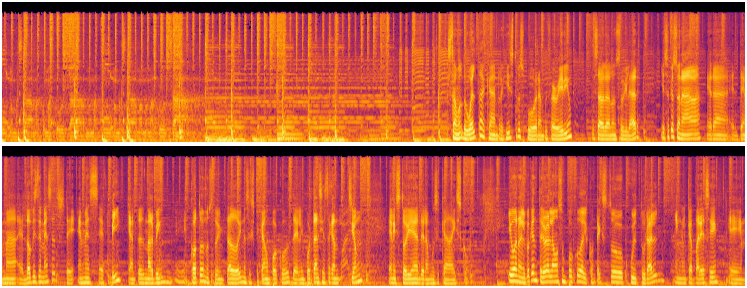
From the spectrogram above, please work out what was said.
Estamos de vuelta acá en Registros por Amplify Radio. Les habla Alonso Aguilar. Y eso que sonaba era el tema el Love is the Message de MSFB, que antes Marvin eh, Cotto, nuestro invitado hoy, nos explicaba un poco de la importancia de esta canción en la historia de la música disco. Y bueno, en el bloque anterior hablamos un poco del contexto cultural en el que aparece, eh,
